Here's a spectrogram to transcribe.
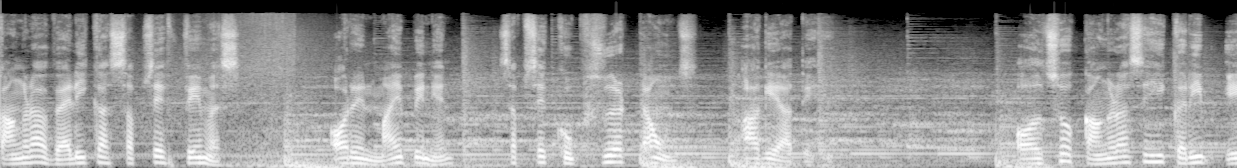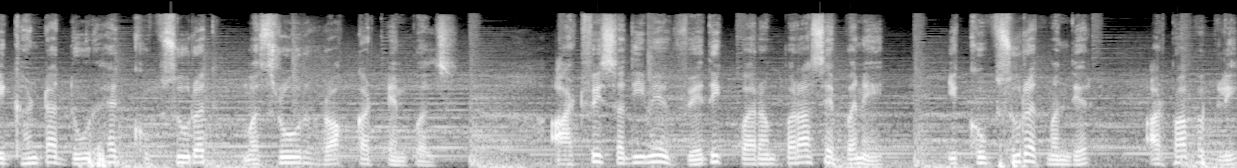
कांगड़ा वैली का सबसे फ़ेमस और इन माय ओपिनियन सबसे खूबसूरत टाउन्स आगे आते हैं। ऑल्सो कांगड़ा से ही करीब एक घंटा दूर है खूबसूरत मसरूर रॉक कट टेम्पल्स आठवीं सदी में वैदिक परंपरा से बने ये खूबसूरत मंदिर are probably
